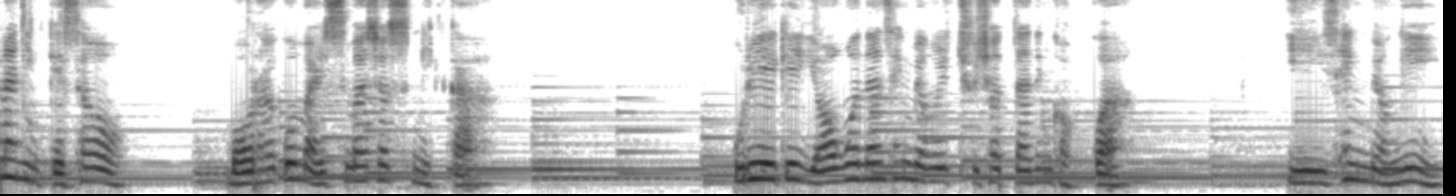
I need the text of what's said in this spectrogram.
하나님께서 뭐라고 말씀하셨습니까? 우리에게 영원한 생명을 주셨다는 것과 이 생명이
